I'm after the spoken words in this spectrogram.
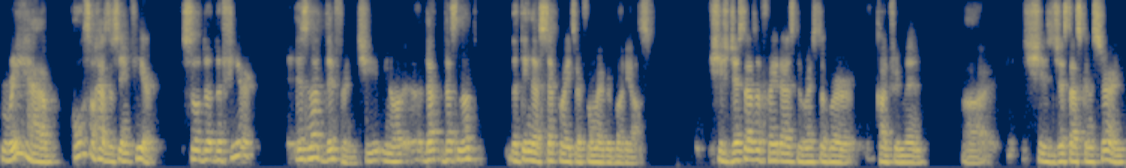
rahab also has the same fear so the, the fear is not different she you know that that's not the thing that separates her from everybody else she's just as afraid as the rest of her countrymen uh, she's just as concerned.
